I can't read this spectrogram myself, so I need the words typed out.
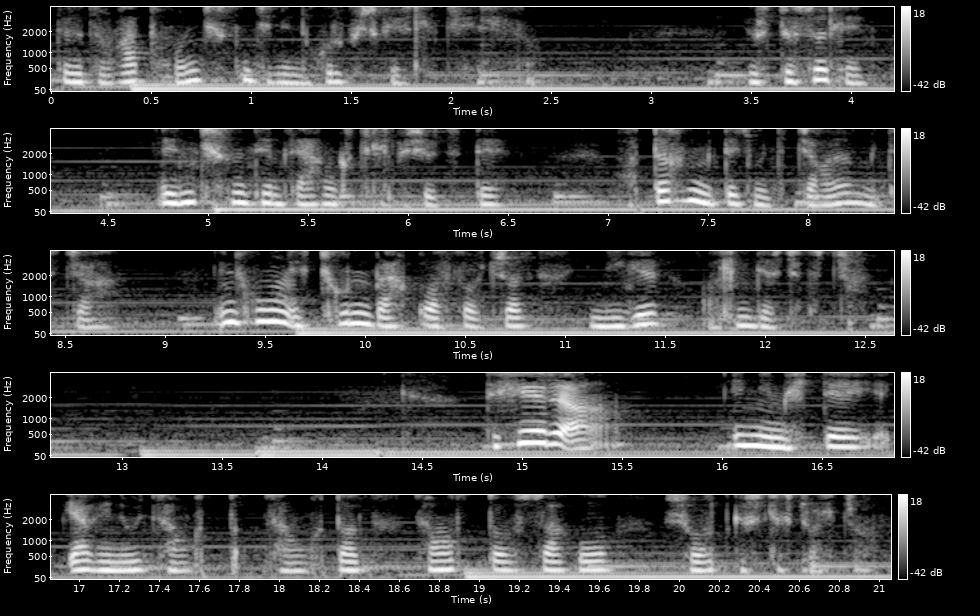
Тэгээд 6 дахь хүн ч гэсэн чиний нөхөр биш гэж хэлсэн. Ертөсөө л энэ. Энэ ч гэсэн тийм сайхан гэрчлэл биш үсттэй. Хотойхон мэдээж мэдж байгаа юм мэдж байгаа. Энэ хүн ичгүр нь байхгүй болсон учраас энийгээ олонд ярьж чадчих. Тэгэхээр энэ нэмэгтэй яг энэ үед сонгогдоод сонгогд дуусаагүй шууд гэрчлэгч болж байгаа.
